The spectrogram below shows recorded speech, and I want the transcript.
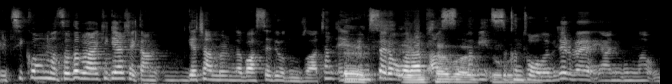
Etik olmasa da belki gerçekten geçen bölümde bahsediyordum zaten. Evet, Evrimsel olarak evrimsel aslında bir sıkıntı olabilir. olabilir ve yani bunu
